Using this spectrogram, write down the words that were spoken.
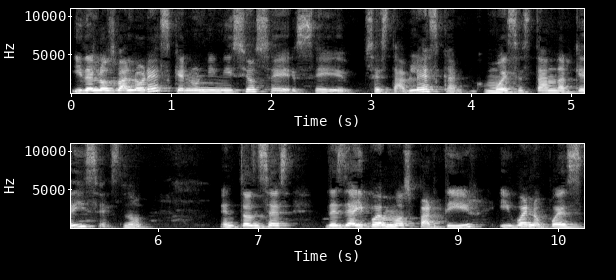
y de los valores que en un inicio se, establezcan, como ese estándar que dices, ¿no? Entonces, desde ahí podemos partir y bueno, pues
